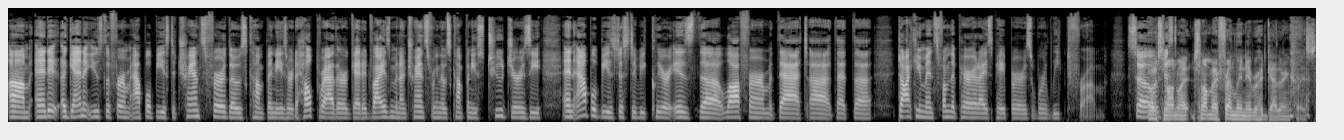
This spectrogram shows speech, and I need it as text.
Um, and it again, it used the firm Appleby's to transfer those companies or to help rather get advisement on transferring those companies to Jersey. And Appleby's, just to be clear, is the law firm that uh, that the documents from the Paradise Papers were leaked from. So oh, it's just, not my it's not my friendly neighborhood gathering place.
